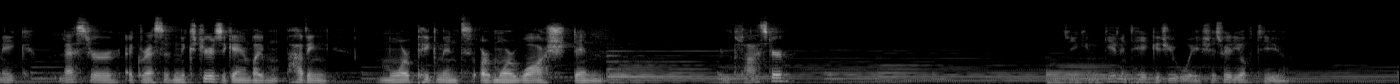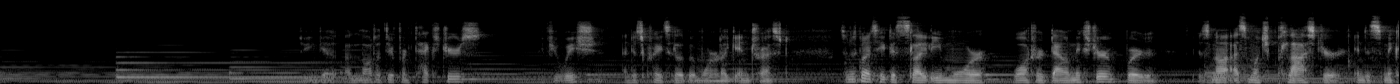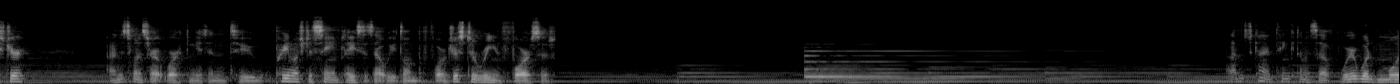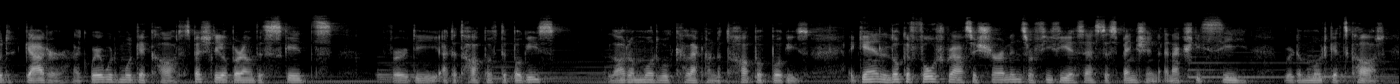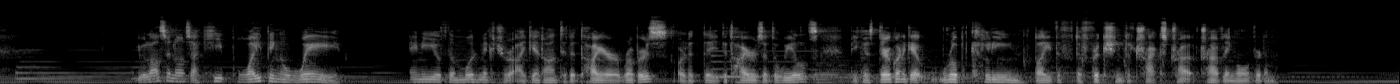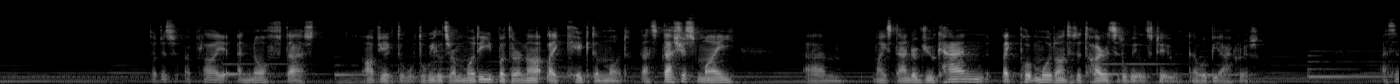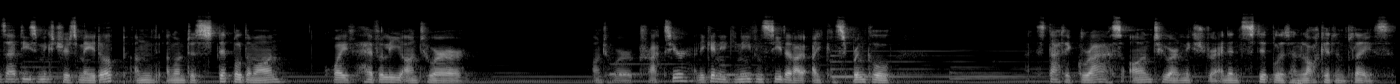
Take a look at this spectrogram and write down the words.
make lesser aggressive mixtures again by having more pigment or more wash than than plaster. So you can give and take as you wish. It's really up to you. So you can get a lot of different textures if you wish, and this creates a little bit more like interest. So I'm just going to take this slightly more watered down mixture where there's not as much plaster in this mixture I'm just going to start working it into pretty much the same places that we've done before, just to reinforce it. And I'm just kind of thinking to myself, where would mud gather? Like, where would mud get caught? Especially up around the skids for the at the top of the bogies. A lot of mud will collect on the top of bogies. Again, look at photographs of Sherman's or FIFI suspension and actually see where the mud gets caught. You'll also notice I keep wiping away any of the mud mixture I get onto the tire rubbers or the, the, the tires of the wheels because they're going to get rubbed clean by the, the friction the tracks tra- traveling over them. So just apply enough that obviously the, the, wheels are muddy, but they're not like caked in mud. That's that's just my um, my standard. You can like put mud onto the tires of the wheels too, and it would be accurate. And since I have these mixtures made up, I'm, I'm going to stipple them on quite heavily onto our onto our tracks here. And again, you can even see that I, I can sprinkle static grass onto our mixture and then stipple it and lock it in place.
